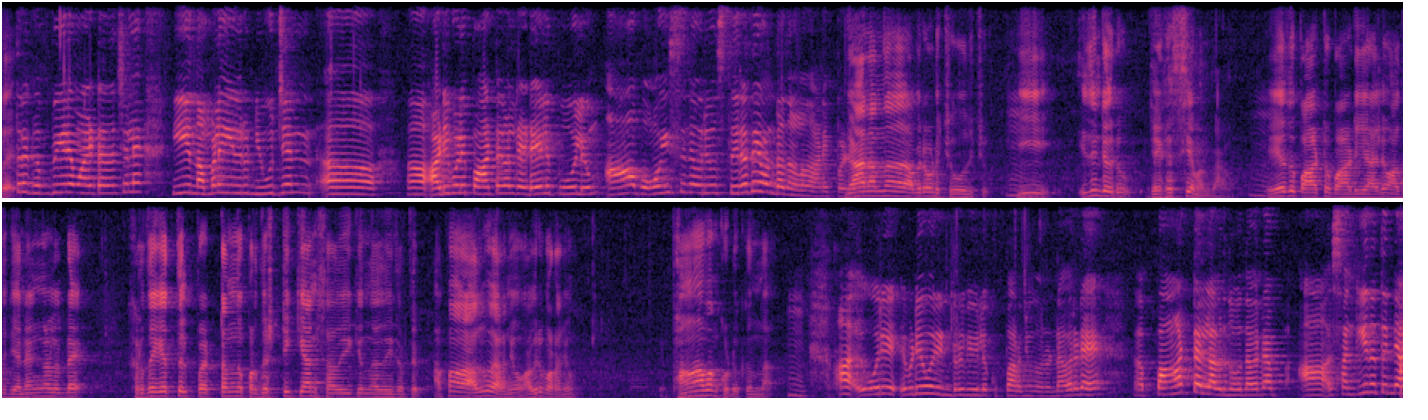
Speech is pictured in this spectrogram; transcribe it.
എത്ര ഗംഭീരമായിട്ടെന്ന് വെച്ചാൽ ഈ നമ്മൾ ഈ ഒരു ന്യൂജൻ അടിപൊളി പാട്ടുകളുടെ ഇടയിൽ പോലും ആ വോയിസിന് ഒരു സ്ഥിരതയുണ്ടെന്നുള്ളതാണ് ഉണ്ടെന്നുള്ളതാണ് ഞാൻ അന്ന് അവരോട് ചോദിച്ചു ഈ ഇതിന്റെ ഒരു രഹസ്യം എന്താണ്? ഏത് പാട്ട് പാടിയാലും അത് ജനങ്ങളുടെ ഹൃദയത്തിൽ പെട്ടെന്ന് പ്രതിഷ്ഠിക്കാൻ സാധിക്കുന്ന വിധത്തിൽ അപ്പോൾ അത് പറഞ്ഞു അവർ പറഞ്ഞു ഭാവം കൊടുക്കുന്ന ഒരു എവിടെയോ ഒരു ഇന്റർവ്യൂവിൽ പറഞ്ഞു തോന്നുന്നുണ്ട്. അവരുടെ പാട്ടല്ല അവർ നോക്കുന്നത്. അവരുടെ സംഗീതത്തിന്റെ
